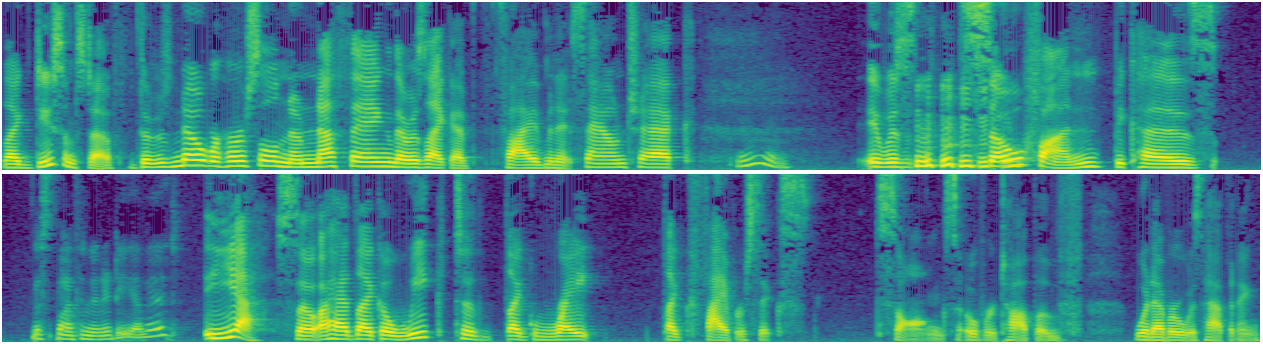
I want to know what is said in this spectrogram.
like do some stuff. There was no rehearsal, no nothing. There was like a five minute sound check. It was so fun because The spontaneity of it. yeah, so I had like a week to like write like five or six songs over top of whatever was happening.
